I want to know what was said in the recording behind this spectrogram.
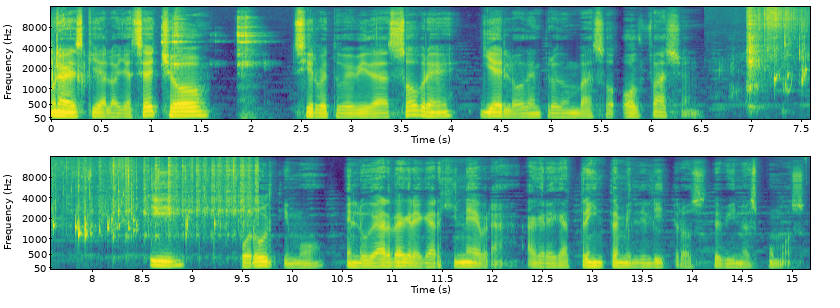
Una vez que ya lo hayas hecho, sirve tu bebida sobre hielo dentro de un vaso old fashion. Y, por último, en lugar de agregar ginebra, agrega 30 mililitros de vino espumoso.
